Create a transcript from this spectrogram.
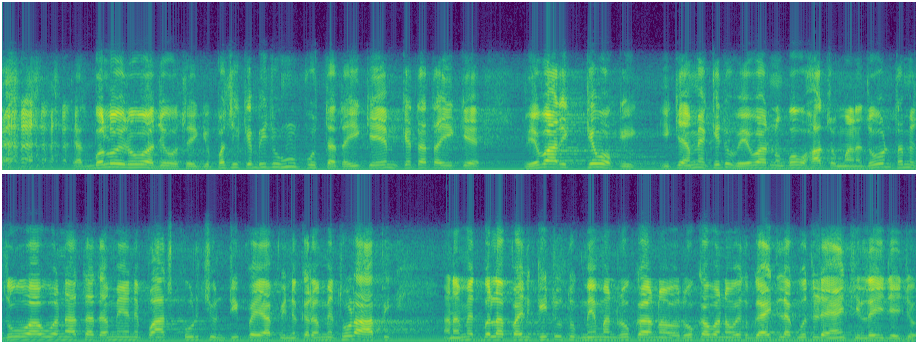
ત્યાં બલોય રોવા જેવો થઈ ગયો. પછી કે બીજું શું પૂછતા હતા એ કે એમ કહેતા હતા એ કે વ્યવહારિક કેવો કે? એ કે અમે કીધું વ્યવહારનો બહુ સાચો માણસ. જુઓ ને તમે જોવા આવવાના હતા તો અમે એને પાંચ ખુરશીઓ ટીપાઈ આપી નકર અમે થોડા આપી. અને અમે જ બલાપાઈને કીધું હતું કે મહેમાન રોકાવાના રોકાવાના હોય તો ગાઈડલા ગોદડે અહીંથી લઈ જઈજો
